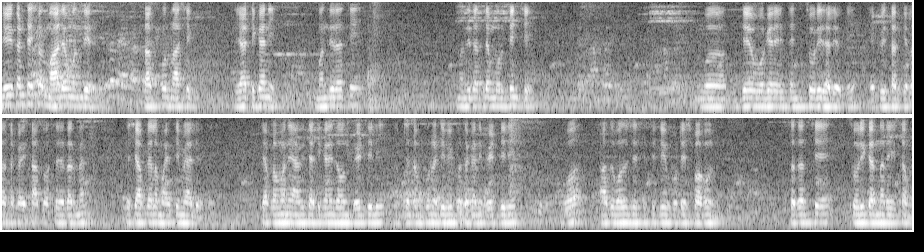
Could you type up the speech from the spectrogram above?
निळकंठेश्वर महादेव मंदिर सातपूर नाशिक या ठिकाणी मंदिराची मंदिरातल्या मूर्तींची व देव वगैरे त्यांची चोरी झाली होती. एकवीस तारखेला सकाळी सात वाजताच्या दरम्यान तशी आपल्याला माहिती मिळाली होती. त्याप्रमाणे आम्ही त्या ठिकाणी जाऊन भेट दिली. आमच्या संपूर्ण टी व्ही पथकाने भेट दिली व आजूबाजूचे C C T V footage पाहून सदरचे चोरी करणारे इसम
